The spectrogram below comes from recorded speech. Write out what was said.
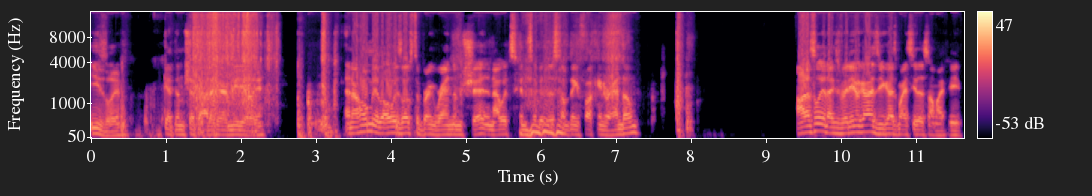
easily. Get them shipped out of here immediately. And our homie always loves to bring random shit, and I would consider this something fucking random. Honestly, next video, guys, you guys might see this on my feet.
